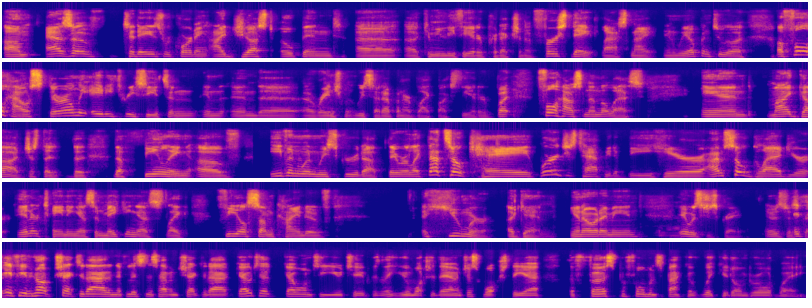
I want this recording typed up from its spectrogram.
Um as of today's recording i just opened uh, a community theater production of first date last night and we opened to a, a full house. There are only 83 seats in in in the arrangement we set up in our black box theater but full house nonetheless. And my god just the the the feeling of even when we screwed up they were like that's okay. We're just happy to be here. I'm so glad you're entertaining us and making us like feel some kind of humor again you know what i mean Yeah. it was just great it was just If, great. if you've not checked it out, and if listeners haven't checked it out, go to go onto YouTube because I think you can watch it there and just watch the uh, the first performance back of Wicked on Broadway.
